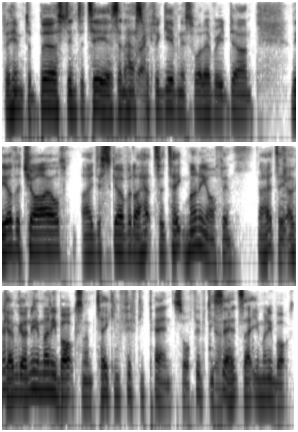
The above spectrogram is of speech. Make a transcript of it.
for him to burst into tears and ask right. for forgiveness for whatever he'd done. The other child, I discovered I had to take money off him. I had to, okay, I'm going to your money box and I'm taking 50 pence or 50 yeah. cents out your money box.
